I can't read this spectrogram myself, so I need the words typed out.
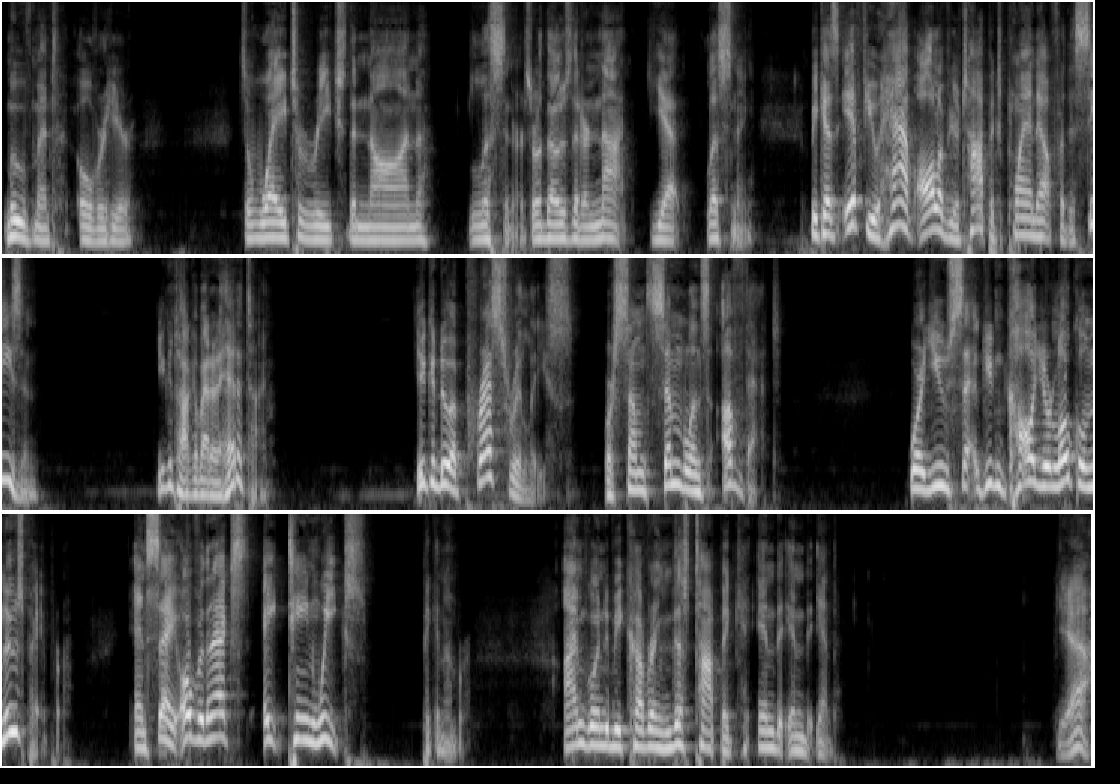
movement over here it's a way to reach the non listeners or those that are not yet listening. Because if you have all of your topics planned out for the season, you can talk about it ahead of time. You can do a press release or some semblance of that where you say, you can call your local newspaper and say, over the next 18 weeks, pick a number, I'm going to be covering this topic end to end to end. Yeah,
